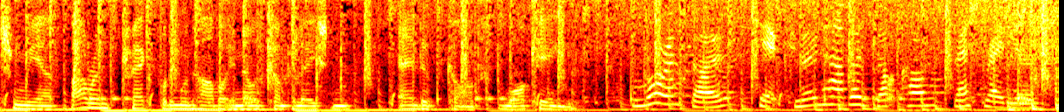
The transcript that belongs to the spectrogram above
We have Baron's track for the Moon Harbour Inhouse compilation and it's called Walking. For more info, check moonharbour.com slash radio.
